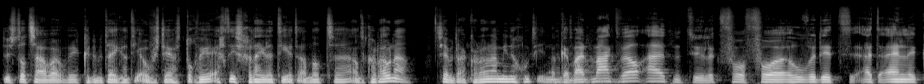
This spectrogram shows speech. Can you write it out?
Dus dat zou wel weer kunnen betekenen dat die oversterfte toch weer echt is gerelateerd aan, dat, aan het corona. Ze hebben daar corona minder goed in. Oké, maar het maakt wel uit natuurlijk voor, voor hoe we dit uiteindelijk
